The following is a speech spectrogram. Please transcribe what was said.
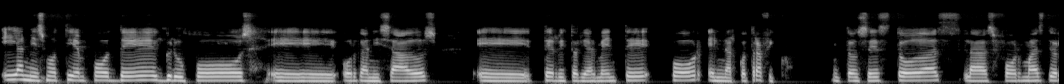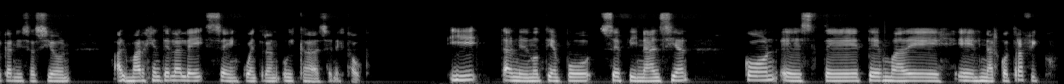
y al mismo tiempo de grupos eh, organizados eh, territorialmente por el narcotráfico. Entonces, todas las formas de organización al margen de la ley se encuentran ubicadas en el Cauca. Y al mismo tiempo se financian con este tema del el narcotráfico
